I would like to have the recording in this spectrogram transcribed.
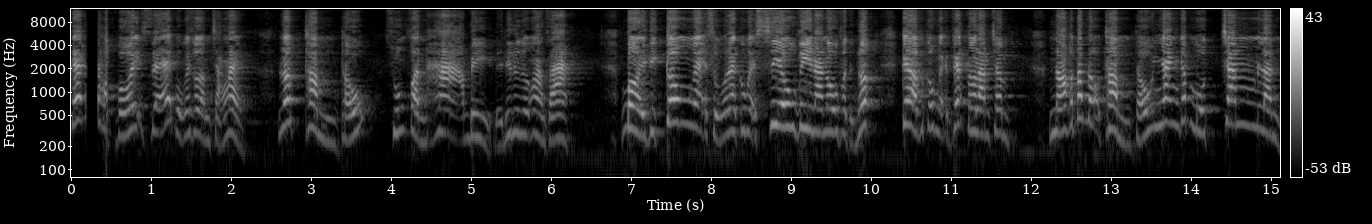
Kết hợp với rễ của cái dâu làm trắng này Nó thẩm thấu xuống phần hạ bì để đi lưu dưỡng làn da. Bởi vì công nghệ sử dụng đây, công nghệ siêu vi nano phân tử nước, Kết hợp với công nghệ vector làm châm, Nó có tốc độ thẩm thấu nhanh gấp 100 lần.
